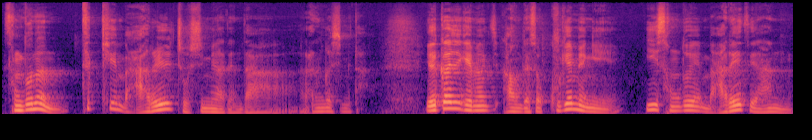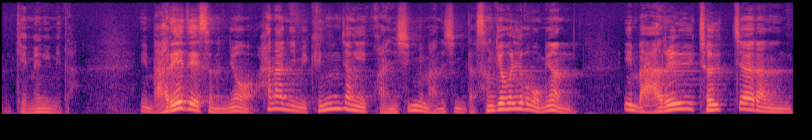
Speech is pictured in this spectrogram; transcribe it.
성도는 특히 말을 조심해야 된다라는 것입니다. 열 가지 계명 가운데서 구계명이 이 성도의 말에 대한 계명입니다. 이 말에 대해서는요 하나님이 굉장히 관심이 많으십니다. 성경을 읽어보면 이 말을 절제하라는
